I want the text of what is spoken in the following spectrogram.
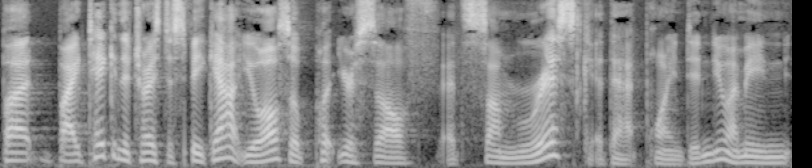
But by taking the choice to speak out, you also put yourself at some risk at that point, didn't you? I mean,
